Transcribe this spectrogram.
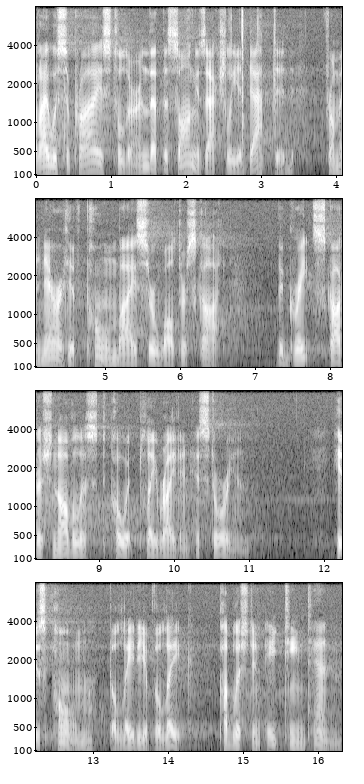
But I was surprised to learn that the song is actually adapted from a narrative poem by Sir Walter Scott, the great Scottish novelist, poet, playwright, and historian. His poem, The Lady of the Lake, published in 1810,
